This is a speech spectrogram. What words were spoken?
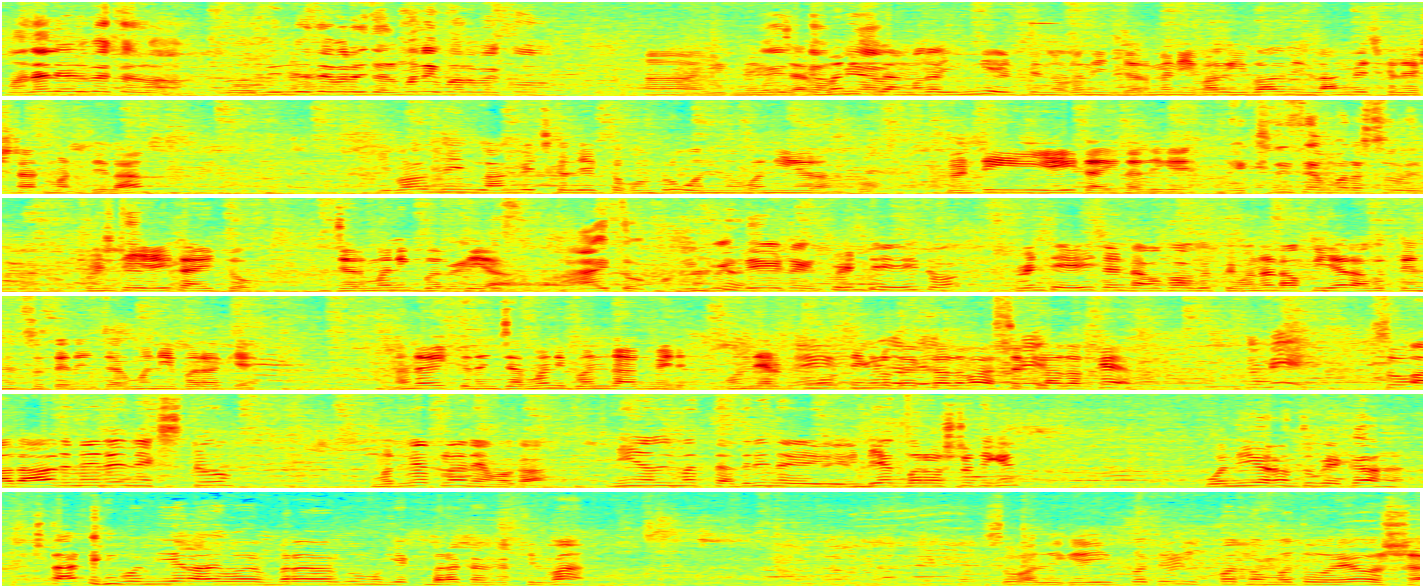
ಮನೇಲಿ ಹೇಳ್ಬೇಕಲ್ವಾ? ನಿನ್ನ ಜೊತೆ ಬರೀ ಜರ್ಮನಿಗೆ ಬರಬೇಕು. ಹಾಂ ಈಗ ನೀನು ಜರ್ಮನಿ ಮಗ ಹಿಂಗೆ ಹೇಳ್ತೀನಿ ನೋಡು ನೀನು ಜರ್ಮನಿ ಇವಾಗ ಇವಾಗ ನೀನು ಲ್ಯಾಂಗ್ವೇಜ್ ಕಲಿಯೋಕ್ಕೆ ಸ್ಟಾರ್ಟ್ ಮಾಡ್ತಿಲ್ಲ ಇವಾಗ ನೀನು ಲ್ಯಾಂಗ್ವೇಜ್ ಕಲಿಯೋಕ್ಕೆ ತಗೊಂಡ್ರು ಒನ್ ಒನ್ ಇಯರ್ ಅನ್ಕೋ. ಟ್ವೆಂಟಿ ಏಯ್ಟ್ ಆಯ್ತು ಅಲ್ಲಿಗೆ. ನೆಕ್ಸ್ಟ್ ಡಿಸೆಂಬರ್ ಅಷ್ಟು ಇರಬೇಕು. ಟ್ವೆಂಟಿ ಏಯ್ಟ್ ಆಯಿತು. ಜರ್ಮನಿಗೆ ಬರ್ತೀಯಾ? ಆಯಿತು twenty eight twenty eight twenty eight and half ಆಗುತ್ತೆ. ಒನ್ ಆ್ಯಂಡ್ ಹಾಫ್ ಇಯರ್ ಆಗುತ್ತೆ ಅನಿಸುತ್ತೆ ನೀನು ಜರ್ಮನಿ ಬರೋಕ್ಕೆ. ಅಂದರೆ ನೀನು ಜರ್ಮನಿ ಬಂದಾದಮೇಲೆ ಒಂದು ಎರಡು ಮೂರು ತಿಂಗಳು ಬೇಕಲ್ವಾ ಸೆಟ್ಲ್ ಆಗೋಕ್ಕೆ? ಸೊ ಅದಾದಮೇಲೆ ನೆಕ್ಸ್ಟು ಮದುವೆ ಪ್ಲಾನ್ ಯಾವಾಗ? ನೀನು ಅಲ್ಲಿ ಮತ್ತೆ ಅದರಿಂದ ಇಂಡಿಯಾಗೆ ಬರೋ ಅಷ್ಟೊತ್ತಿಗೆ? ಒನ್ ಇಯರ್ ಅಂತೂ ಬೇಕಾ? ಸ್ಟಾರ್ಟಿಂಗ್ ಒನ್ ಇಯರ್ ಬರೋವರೆಗೂ ಮುಗಿಯಕ್ಕೆ ಬರೋಕ್ಕಾಗಕ್ಕಿಲ್ವಾ? ಸೊ ಅಲ್ಲಿಗೆ ಇಪ್ಪತ್ತೇಳು, ಇಪ್ಪತ್ತೊಂಬತ್ತುವರೆ ವರ್ಷ.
